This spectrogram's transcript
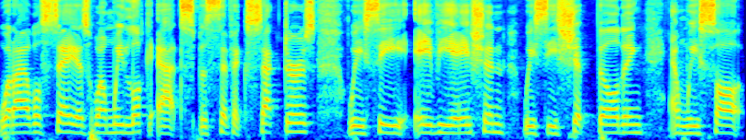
What I will say is when we look at specific sectors, we see aviation, we see shipbuilding, and we saw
